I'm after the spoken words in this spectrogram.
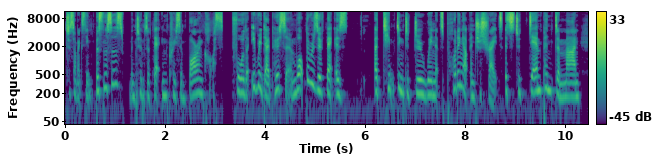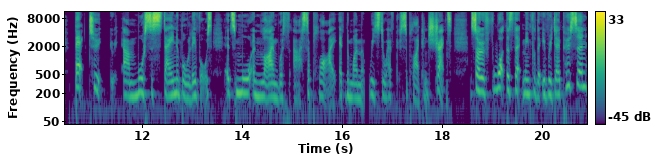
to some extent businesses in terms of that increase in borrowing costs. For the everyday person, what the Reserve Bank is attempting to do when it's putting up interest rates is to dampen demand back to um, more sustainable levels. It's more in line with uh, supply. At the moment, we still have supply constraints. So, what does that mean for the everyday person?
